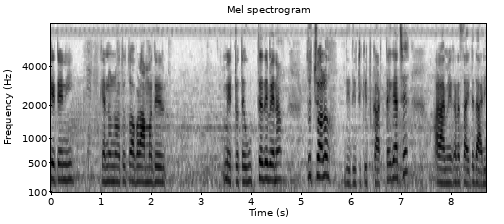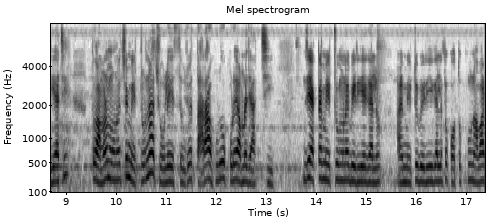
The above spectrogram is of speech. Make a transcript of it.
কেটে নিই। কেন নয়তো তো আবার আমাদের মেট্রোতে উঠতে দেবে না। তো চলো, দিদি টিকিট কাটতে গেছে আর আমি এখানে সাইডে দাঁড়িয়ে আছি। তো আমার মনে হচ্ছে মেট্রো না চলে এসছে, ওই জন্য তাড়াহুড়ো করে আমরা যাচ্ছি। যে একটা মেট্রো মনে বেরিয়ে গেল। আর মেট্রো বেরিয়ে গেলে তো কতক্ষণ আবার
